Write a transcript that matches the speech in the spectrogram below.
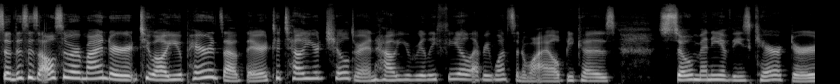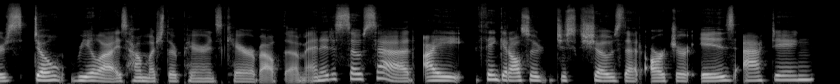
So, this is also a reminder to all you parents out there to tell your children how you really feel every once in a while because so many of these characters don't realize how much their parents care about them. And it is so sad. I think it also just shows that Archer is acting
